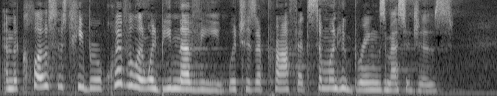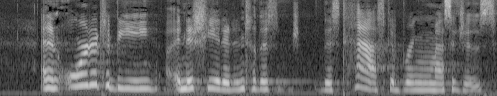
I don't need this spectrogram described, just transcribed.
And the closest Hebrew equivalent would be Navi, which is a prophet, someone who brings messages. And in order to be initiated into this, this task of bringing messages,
